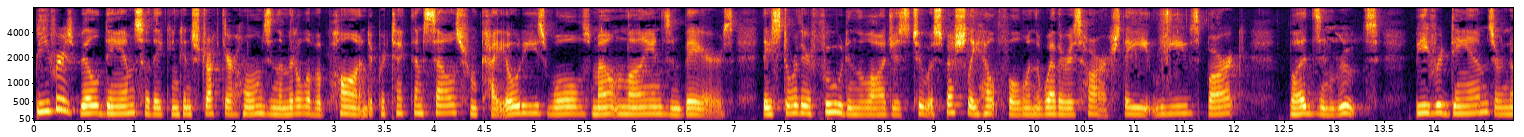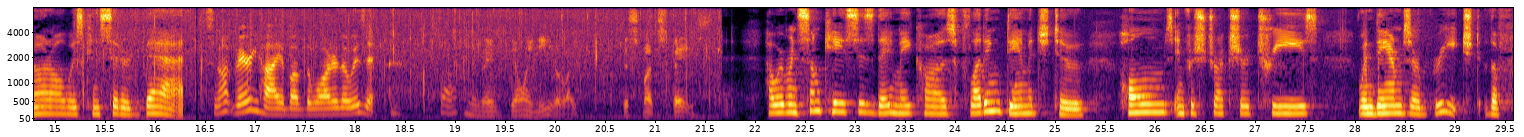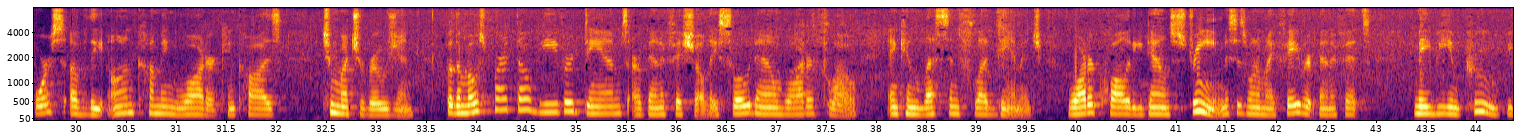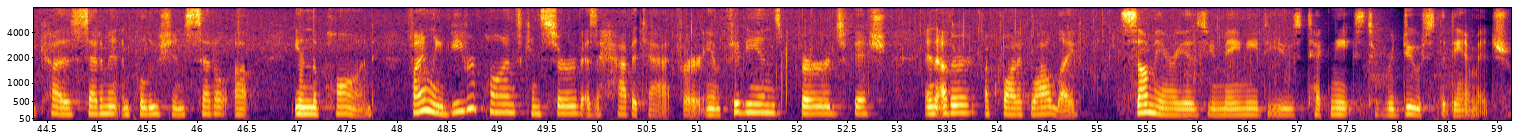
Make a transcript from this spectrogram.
Beavers build dams so they can construct their homes in the middle of a pond to protect themselves from coyotes, wolves, mountain lions, and bears. They store their food in the lodges too, especially helpful when the weather is harsh. They eat leaves, bark, buds, and roots. Beaver dams are not always considered bad. It's not very high above the water, though, is it? Well, I mean, they, they only need like this much space. However, in some cases, they may cause flooding, damage to homes, infrastructure, trees. When dams are breached, the force of the oncoming water can cause too much erosion. For the most part, though, beaver dams are beneficial. They slow down water flow and can lessen flood damage. Water quality downstream, this is one of my favorite benefits, may be improved because sediment and pollution settle up in the pond. Finally, beaver ponds can serve as a habitat for amphibians, birds, fish, and other aquatic wildlife. Some areas you may need to use techniques to reduce the damage.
